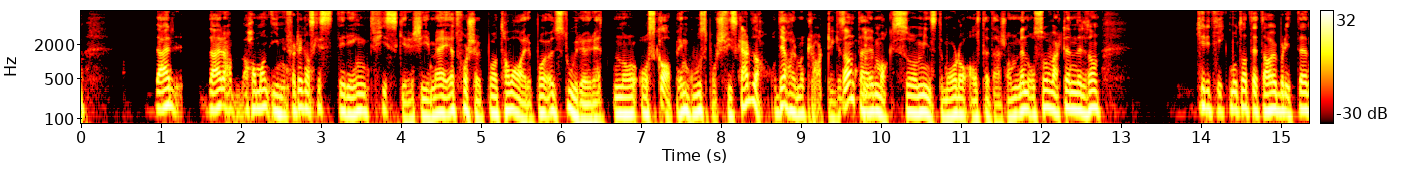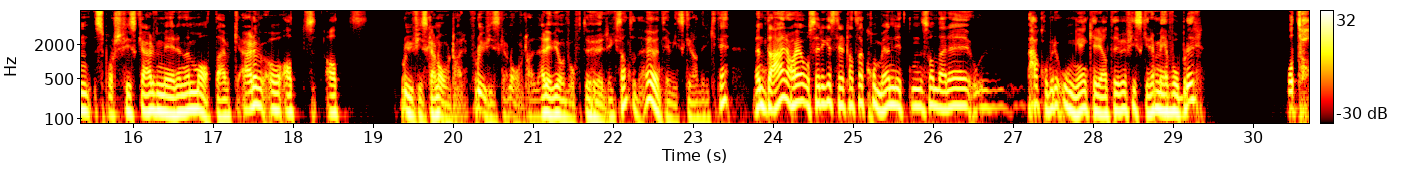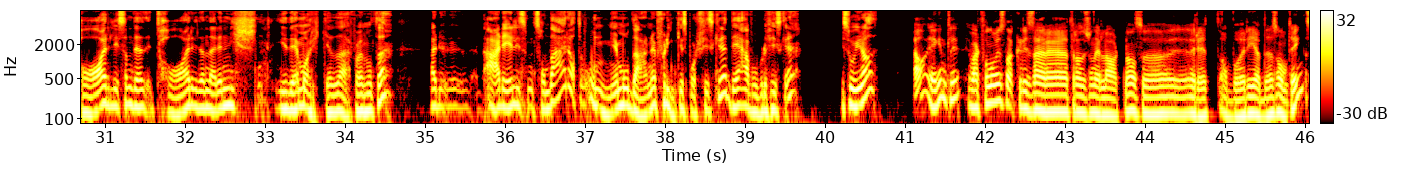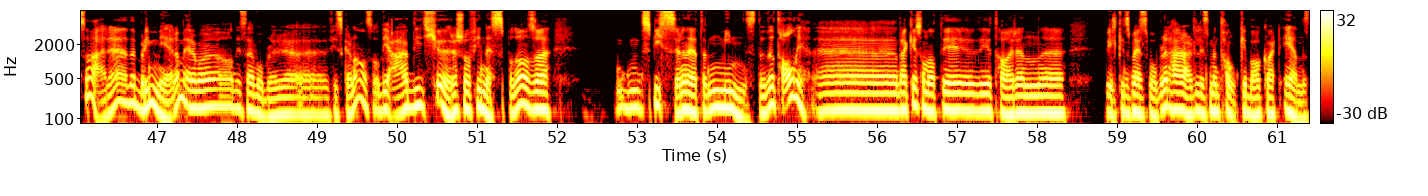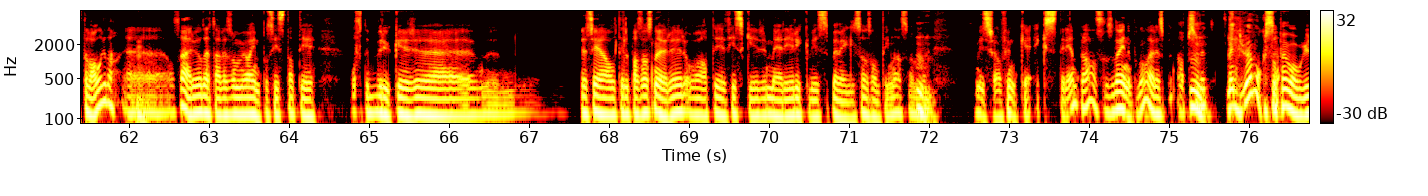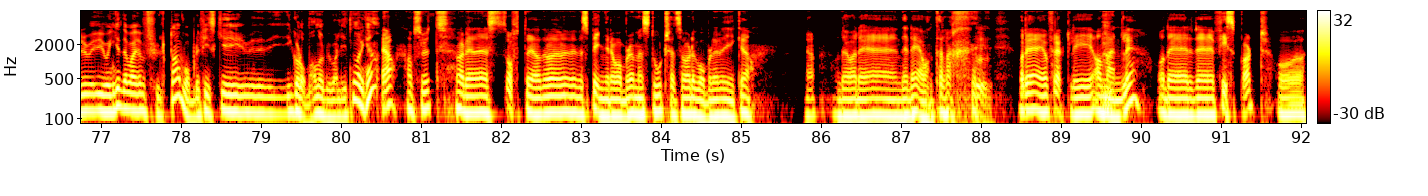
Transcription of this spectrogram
der, der har man innført et ganske strengt fiskeregime i et forsøk på å ta vare på storørreten og, og skape en god sportsfiskeelv. da. Og det har man klart. ikke sant? Det er maks og minstemål og alt dette er sånn. Men også vært en del sånn kritikk mot at dette har blitt en sportsfiskeelv mer enn en mataukelv, og at, at fluefiskerne overtar. Fluefiskerne overtar. Det er det vi ofte hører, ikke sant? og det er jo til en viss grad riktig. Men der har jeg også registrert at det har kommet en liten sånn derre Her kommer det unge, kreative fiskere med wobbler. Og tar liksom det, tar den derre nisjen i det markedet der, på en måte. Er det, er det liksom sånn det er? At unge, moderne, flinke sportsfiskere, det er wobblefiskere? I stor grad? Ja, egentlig. I hvert fall når vi snakker disse her eh, tradisjonelle artene, altså ørret, abbor, gjedde, sånne ting, så er det, det blir mer og mer av disse wobblerfiskerne. Altså. De, er, de kjører så finesse på det. altså Spisser det ned til den minste detalj. Eh, det er ikke sånn at de, de tar en eh, hvilken som helst wobbler. Her er det liksom en tanke bak hvert eneste valg. da. Eh, og så er det jo dette som vi var inne på sist, at de ofte bruker eh, spesialtilpassa snører, og at de fisker mer i rykkevis bevegelse og sånne ting, da, som, som viser seg å funke ekstremt bra. Altså. Så du er inne på noe der, Espen. Absolutt. Men du er vokst opp med wobbler, Jo Inge. Det var jo fullt av wobblerfiske i, i Glomma når du var liten? var det ikke? Ja, absolutt. Var det ofte, ja, det var spinnere og wobbler, men stort sett så var det wobbler det gikk i. Ja, og det, var det, det er det jeg vant til. da. og det er jo fryktelig anvendelig, og det er fiskbart. Og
